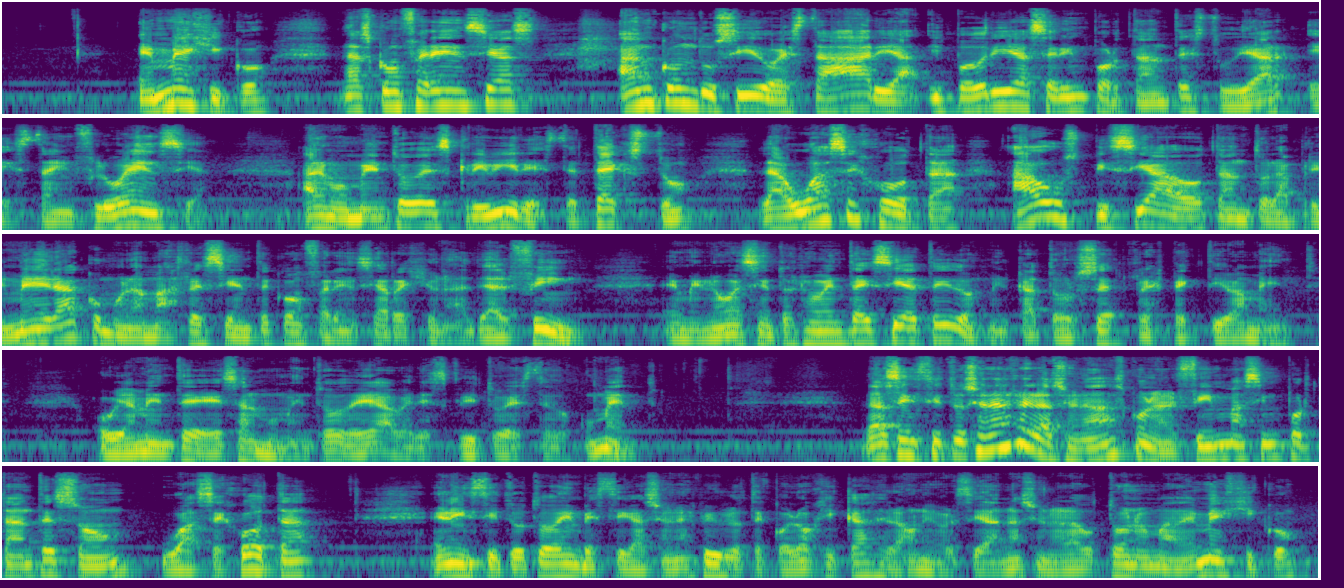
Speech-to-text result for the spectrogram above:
En México, las conferencias han conducido a esta área y podría ser importante estudiar esta influencia. Al momento de escribir este texto, la UACJ ha auspiciado tanto la primera como la más reciente conferencia regional de Alfin, en 1997 y 2014 respectivamente. Obviamente es al momento de haber escrito este documento. Las instituciones relacionadas con Alfin más importantes son UACJ, el Instituto de Investigaciones Bibliotecológicas de la Universidad Nacional Autónoma de México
